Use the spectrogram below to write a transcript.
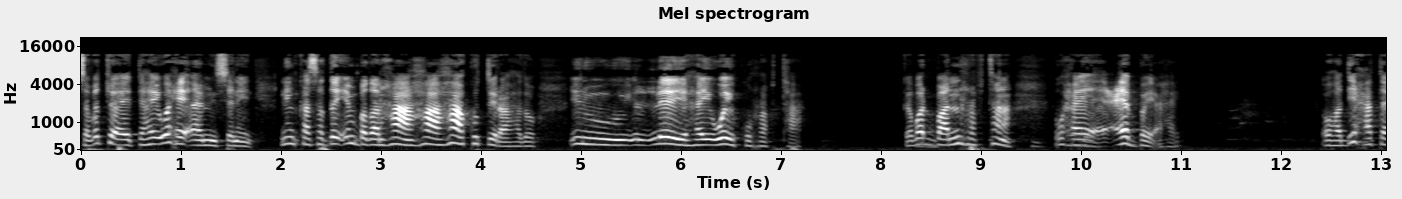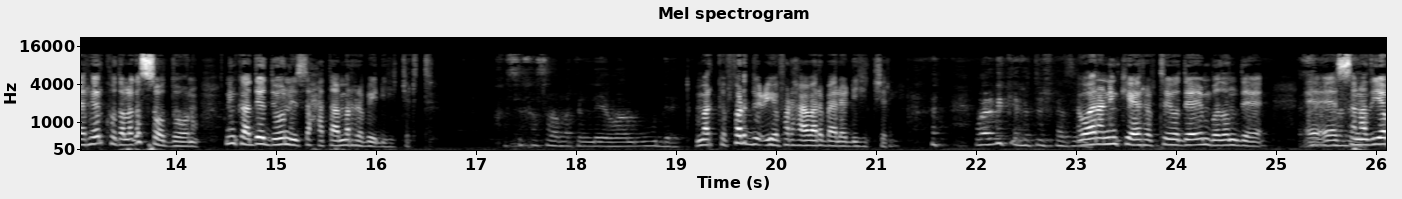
Sababtoo ay tahay waxay aaminsaneyd ninkaas hadday in badan haa haa haa ku tiraahdo inuu leeyahay way ku rabtaa. Gabadh baa nin rabtana waxay ceeb bay ahayd. Oo haddii xataa reerkooda laga soo doono ninka hadday doonaysa xataa mar rabay dhihi jirta marka farduc iyo farhabaar baa la dhihi jiray waana ninkii ay rabtay oo dee in badan dee sanadyo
